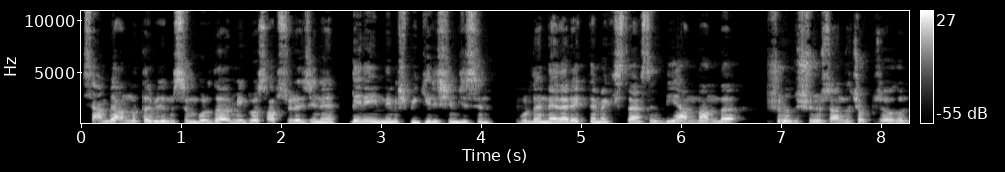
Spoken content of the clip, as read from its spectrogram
Sen bir anlatabilir misin? Burada Microsoft sürecini deneyimlemiş bir girişimcisin. Burada neler eklemek istersin? Bir yandan da şunu düşünürsen de çok güzel olur.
